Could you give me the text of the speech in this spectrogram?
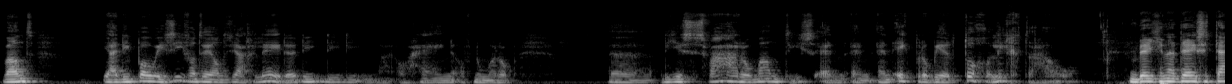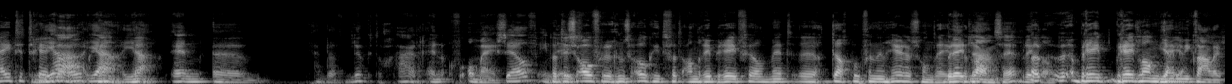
Want ja, die poëzie van 200 jaar geleden, die, die, die nou, Heine of noem maar op, eh, die is zwaar romantisch. En, en, en ik probeer het toch licht te houden. Een beetje naar deze tijd te trekken Ja, ook. ja, ja. En ja, dat lukt toch aardig. En om mijzelf in Dat is overigens ook iets wat André Breedveld met eh, het dagboek van een herdershond heeft Breedland, gedaan. hè? Breedland. Eh, eh, Breed, Breedland, Ja, neem ja. kwalijk.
